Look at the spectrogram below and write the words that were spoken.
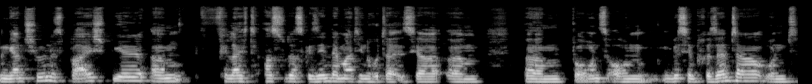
Ein ganz schönes Beispiel, ähm, vielleicht hast du das gesehen, der Martin Rütter ist ja ähm, ähm, bei uns auch ein, ein, bisschen präsenter und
